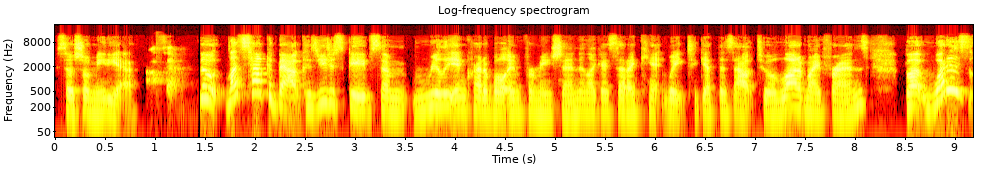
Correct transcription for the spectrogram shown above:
social media awesome. so let's talk about because you just gave some really incredible information and like i said i can't wait to get this out to a lot of my friends but what is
